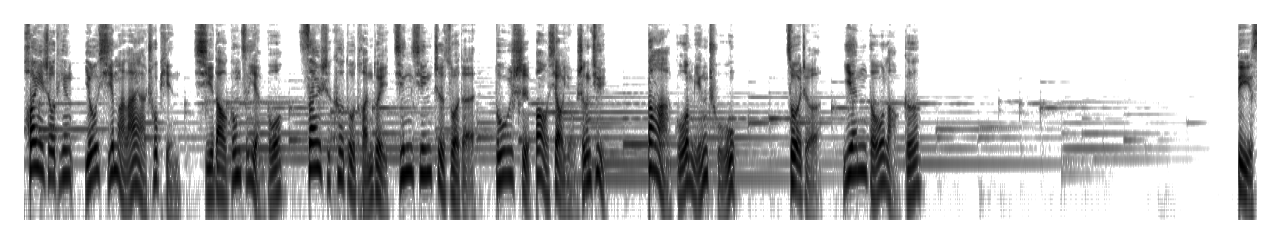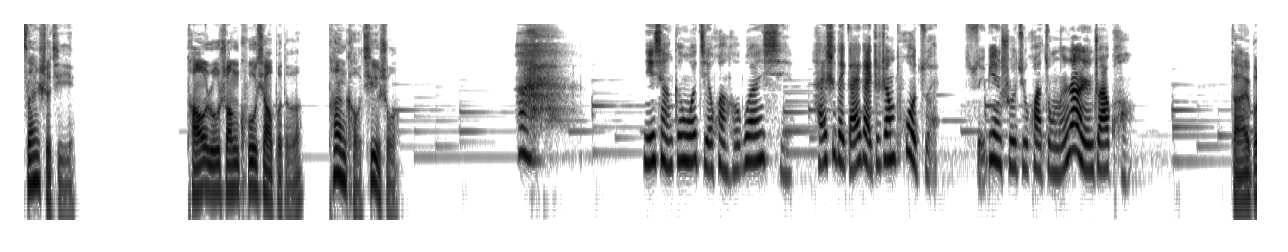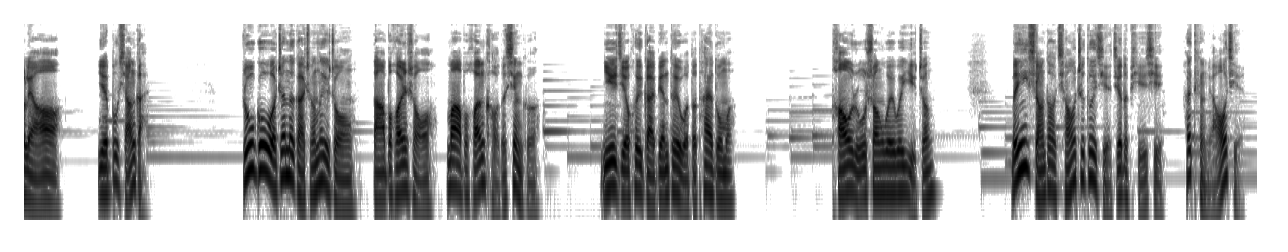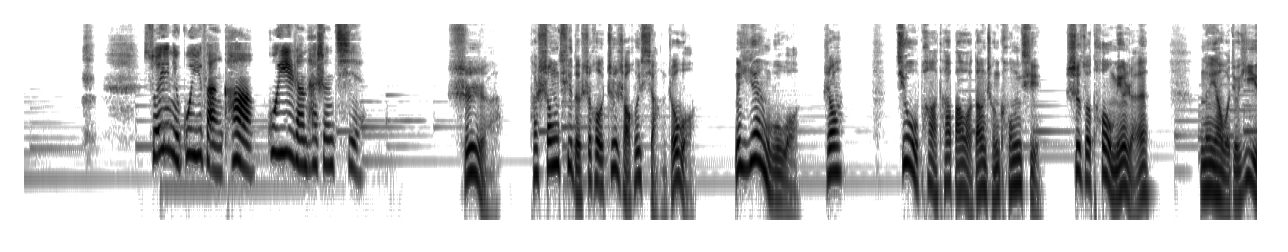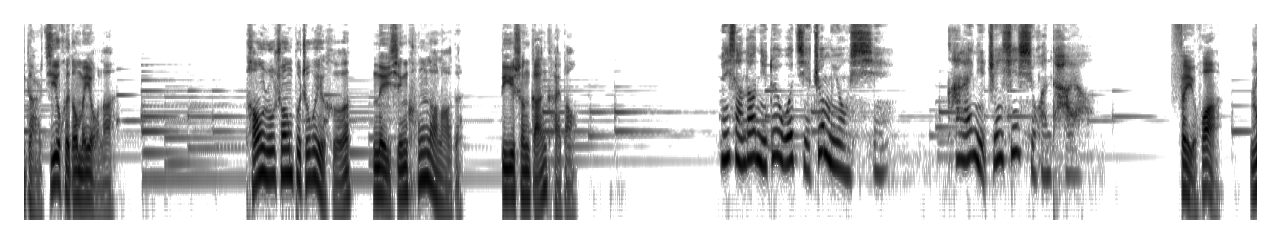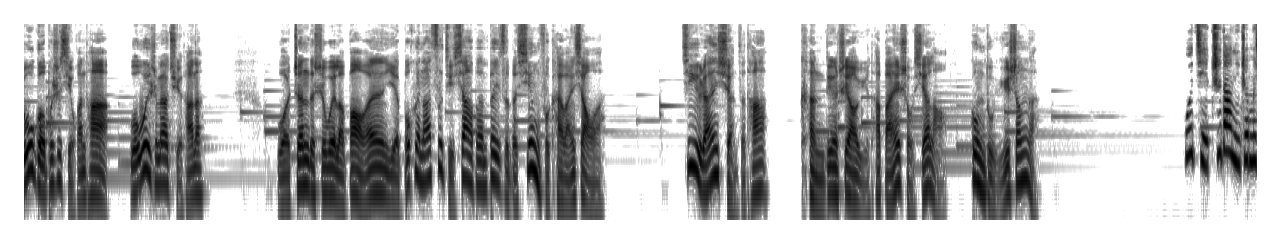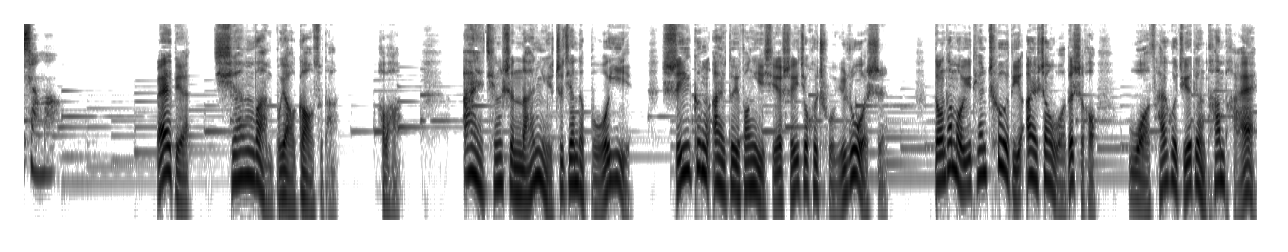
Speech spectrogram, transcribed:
欢迎收听由喜马拉雅出品、喜道公子演播、三十刻度团队精心制作的都市爆笑有声剧《大国名厨》，作者烟斗老哥，第三十集。陶如霜哭笑不得，叹口气说：“唉，你想跟我姐缓和关系，还是得改改这张破嘴，随便说句话总能让人抓狂。”改不了，也不想改。如果我真的改成那种打不还手、骂不还口的性格，你姐会改变对我的态度吗？陶如霜微微一怔，没想到乔治对姐姐的脾气还挺了解。所以你故意反抗，故意让他生气。是啊，他生气的时候至少会想着我，那厌恶我是吧？就怕他把我当成空气，视作透明人。那样我就一点机会都没有了。陶如霜不知为何内心空落落的，低声感慨道：“没想到你对我姐这么用心，看来你真心喜欢她呀。”废话，如果不是喜欢她，我为什么要娶她呢？我真的是为了报恩，也不会拿自己下半辈子的幸福开玩笑啊！既然选择她，肯定是要与他白首偕老，共度余生啊！我姐知道你这么想吗？哎，别，千万不要告诉她，好不好？爱情是男女之间的博弈，谁更爱对方一些，谁就会处于弱势。等他某一天彻底爱上我的时候，我才会决定摊牌。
